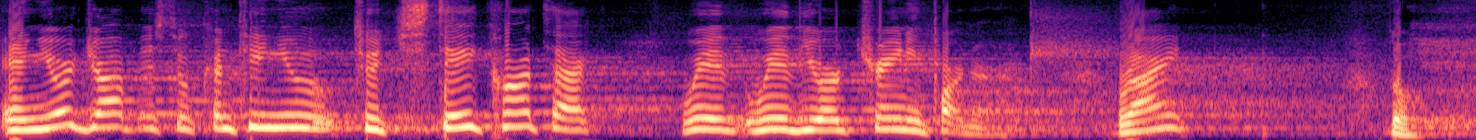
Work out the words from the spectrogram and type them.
and your job is to continue to stay contact with with your training partner. Right? Go.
